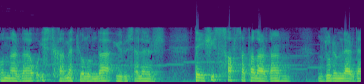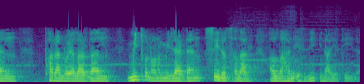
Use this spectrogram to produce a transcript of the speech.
onlar da o istikamet yolunda yürüseler, değişik safsatalardan, zulümlerden, paranoyalardan, mitonomilerden sıyrılsalar Allah'ın izni inayetiyle.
